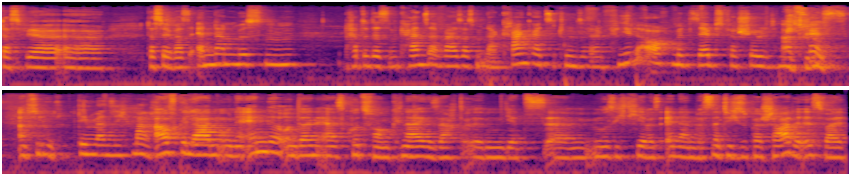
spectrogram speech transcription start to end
dass wir äh, dass wir was ändern müssen, hatte das in keinster Weise was mit einer Krankheit zu tun, sondern viel auch mit selbstverschuldetem Absolut. Stress. Absolut. Den man sich macht. Aufgeladen ohne Ende und dann erst kurz vorm Knall gesagt, ähm, jetzt ähm, muss ich hier was ändern. Was natürlich super schade ist, weil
